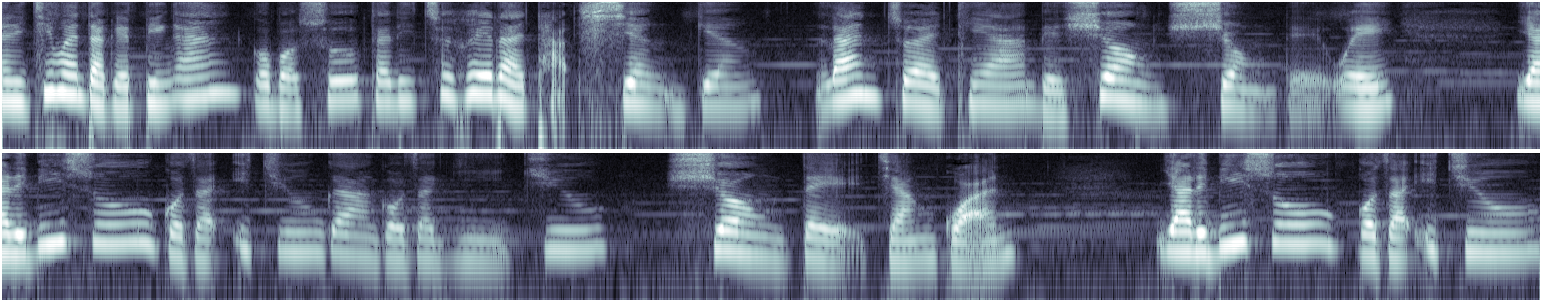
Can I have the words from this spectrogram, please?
兄弟姊妹大家平安，我无事，甲你做伙来读圣经，咱做来听默想上帝话。亚利米书五十一章甲五十二章，上帝掌权。亚利米书五十一章，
